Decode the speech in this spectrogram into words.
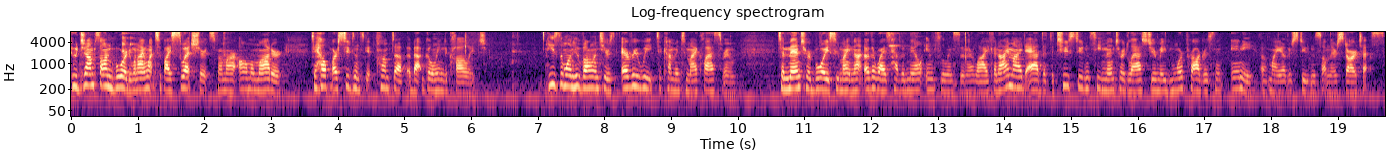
who jumps on board when I want to buy sweatshirts from our alma mater to help our students get pumped up about going to college. He's the one who volunteers every week to come into my classroom to mentor boys who might not otherwise have a male influence in their life. And I might add that the two students he mentored last year made more progress than any of my other students on their STAR tests.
